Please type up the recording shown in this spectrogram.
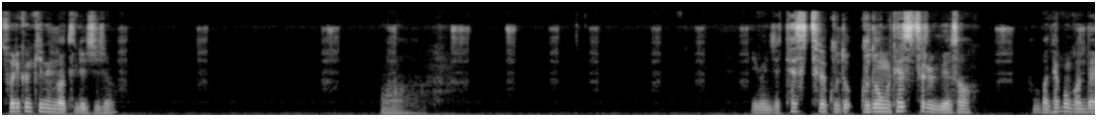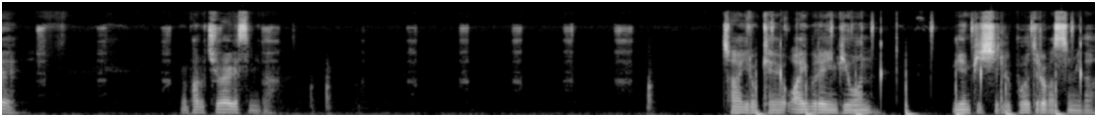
소리 끊기는 거 들리시죠? 와. 이거 이제 테스트 구동, 구동 테스트를 위해서 한번 해본 건데 바로 지워야겠습니다. 자, 이렇게 와이브레인 B1 UMPC를 보여드려 봤습니다.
